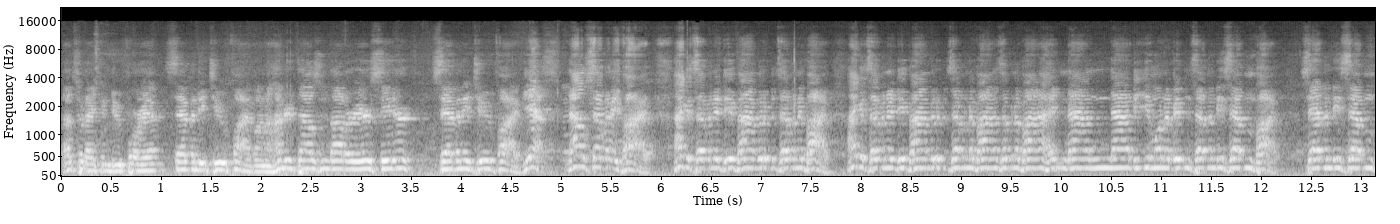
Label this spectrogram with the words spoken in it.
That's what I can do for you. 72.5 on a $100,000 air seeder. 72.5. Yes, now 75. I get 72.5, but it's 75. I get 72.5, but it's 75, 75. Hey, now, now, did you want to bid in 77.5? 77.5.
